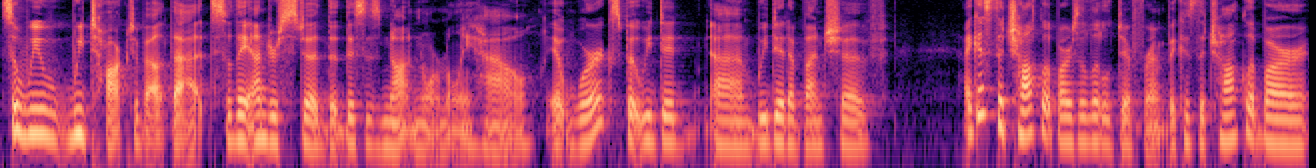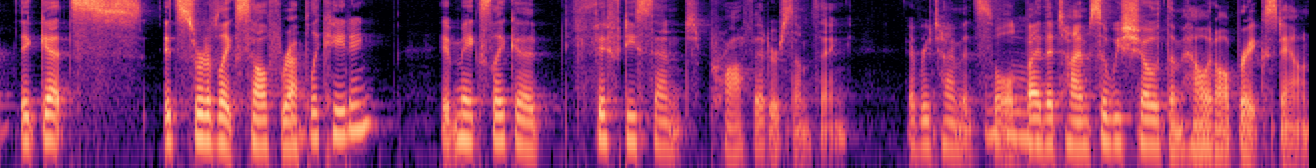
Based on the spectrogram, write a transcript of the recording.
so we, we talked about that. So they understood that this is not normally how it works. But we did, um, we did a bunch of, I guess the chocolate bar is a little different because the chocolate bar, it gets, it's sort of like self replicating. It makes like a 50 cent profit or something every time it's sold by the time. So we showed them how it all breaks down.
